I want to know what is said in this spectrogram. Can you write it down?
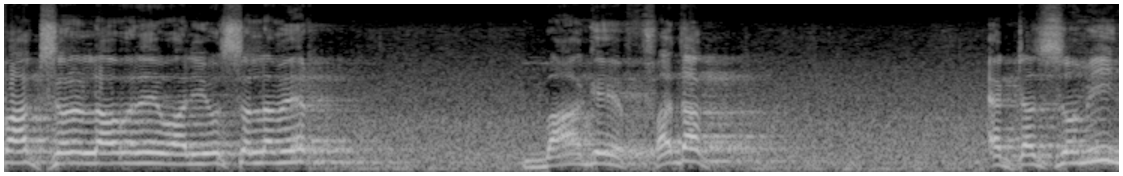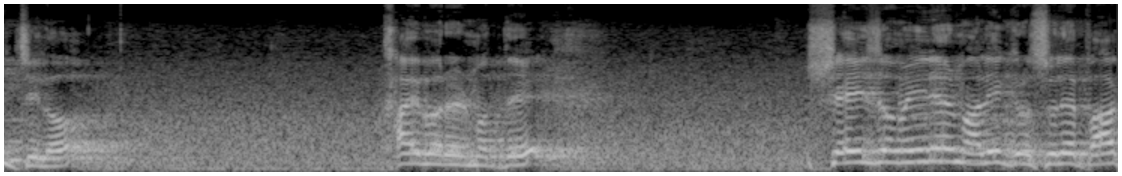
পাক সাল্লাহ ওসাল্লামের বাগে ফদক একটা জমিন ছিল। খাইবরের মধ্যে সেই জমিনের মালিক রসুলে পাক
